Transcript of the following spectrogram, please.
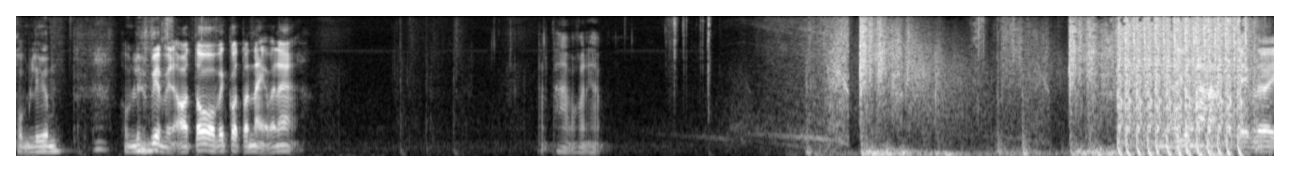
ผมลืม ผมลืมเปลี่ยนเป็นออโต้ไปกดตอนไหนวะน่ะตัดภาพมาก่อนครับมีอายุหน้าเต็มเลย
